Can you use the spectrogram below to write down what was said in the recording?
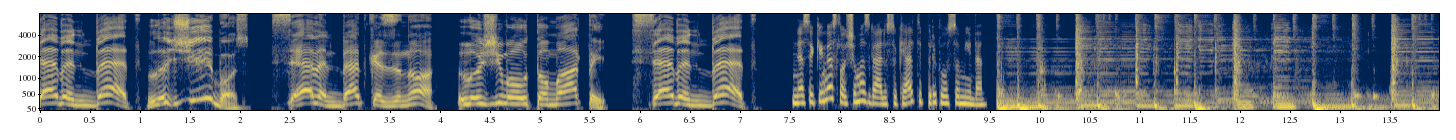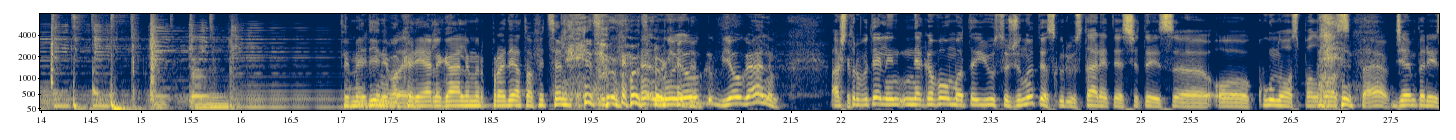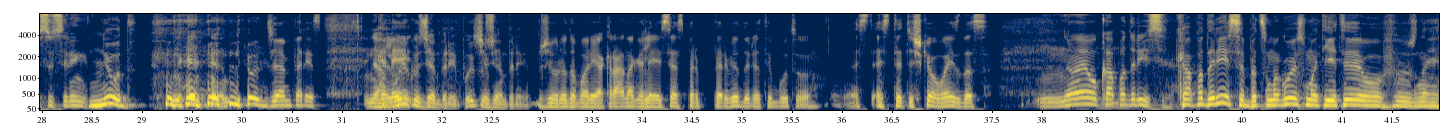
7bet, lažybos, 7bet kazino, lažymo automatai, 7bet. Nesėkmingas lošimas gali sukelti priklausomybę. Tai medinį vakarėlį galim ir pradėti oficialiai. nu jau, jau galim. Aš truputėlį negavau, matai, jūsų žinutės, kur jūs tarėtės šitais, e, o kūno spalvos džemperiais susirinkti. Nude. Nude džemperiais. Ne, Galėjai- puikus džemperiai, puikus džemperiai. Žiūriu dabar į ekraną, galėjai sės per, per vidurį, tai būtų est- estetiškiau vaizdas. Na jau ką padarysi. Ką padarysi, bet smagu jūs matyti, jau, žinai,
